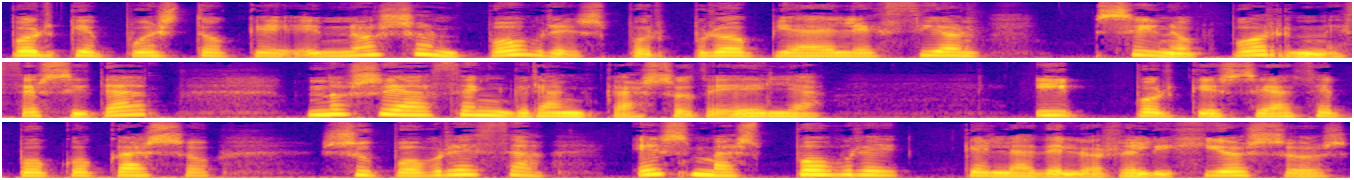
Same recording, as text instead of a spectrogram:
porque puesto que no son pobres por propia elección sino por necesidad, no se hacen gran caso de ella, y porque se hace poco caso, su pobreza es más pobre que la de los religiosos,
